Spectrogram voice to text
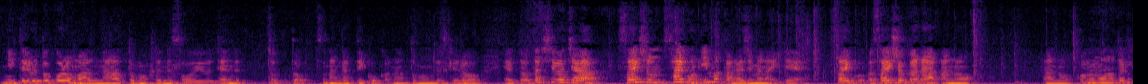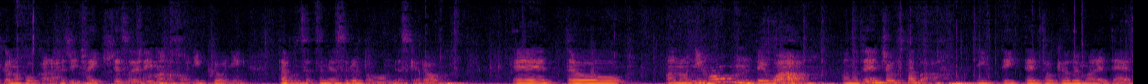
似てるところもあるなと思ってねそういう点でちょっとつながっていこうかなと思うんですけど、えっと、私はじゃあ最初最後の今から始めないで最後最初からあのあの子供の時の方から入ってそれで今の方に行くように多分説明すると思うんですけどえー、っとあの日本ではあの電長双葉に行っていて東京で生まれて。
